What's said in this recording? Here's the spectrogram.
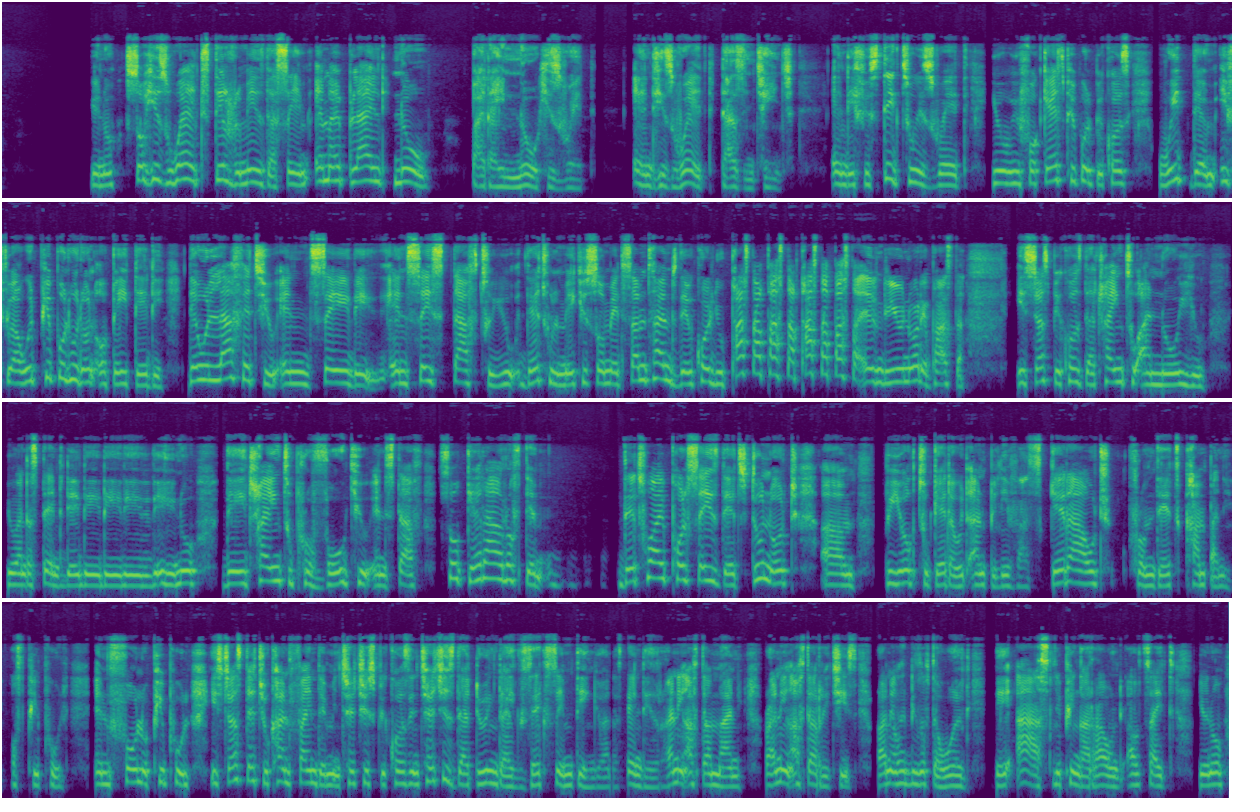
You know, so his word still remains the same. Am I blind? No, but I know his word and his word doesn't change. And if you stick to his word, you will forget people because with them, if you are with people who don't obey daddy, they will laugh at you and say they and say stuff to you that will make you so mad. Sometimes they call you pastor, pastor, pastor, pastor, and you're not a pastor. It's just because they're trying to annoy you. You understand? They, they, they, they, they you know, they're trying to provoke you and stuff. So get out of them that's why Paul says that do not um, be yoked together with unbelievers. Get out from that company of people and follow people. It's just that you can't find them in churches because in churches they're doing the exact same thing. You understand? They're running after money, running after riches, running after things of the world. They are sleeping around outside, you know,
